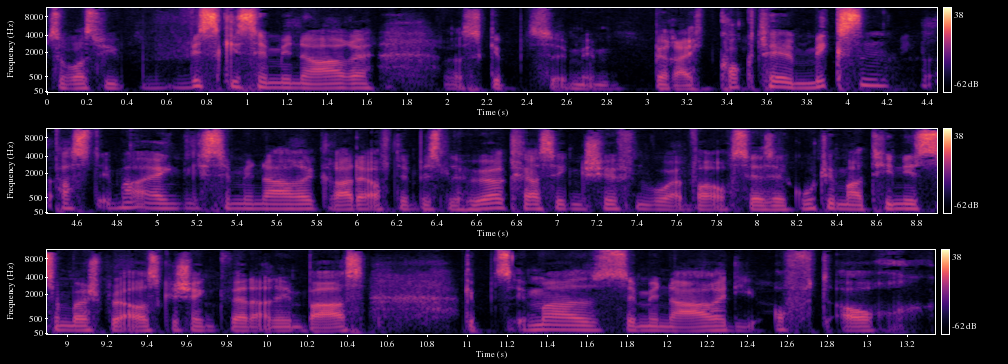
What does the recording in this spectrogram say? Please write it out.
sowas wie Whisky-Seminare. Es gibt im, im Bereich Cocktail-Mixen fast immer eigentlich Seminare, gerade auf den bisschen höherklassigen Schiffen, wo einfach auch sehr, sehr gute Martinis zum Beispiel ausgeschenkt werden an den Bars. Gibt es immer Seminare, die oft auch,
